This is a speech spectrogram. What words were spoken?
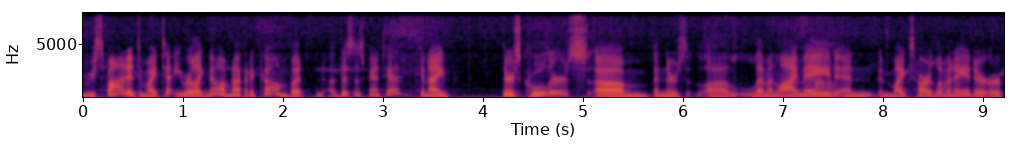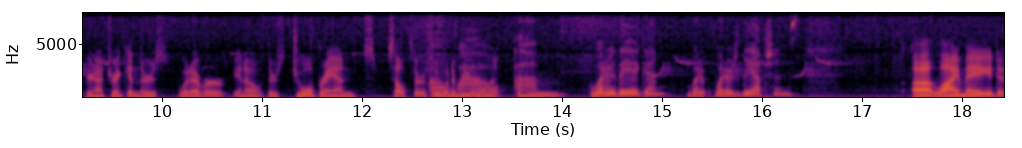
responded to my text. You were like, "No, I'm not gonna come," but this is fantastic. Can I? There's coolers, um, and there's uh, lemon limeade Oh. and, and Mike's Hard Lemonade, or, or if you're not drinking, there's whatever you know. There's Jewel brand seltzers or oh whatever you want. Um, what are they again? What What are the options? Uh, limeade,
